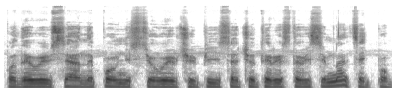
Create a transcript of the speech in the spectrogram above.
подивився, не повністю вивчив 5418 по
